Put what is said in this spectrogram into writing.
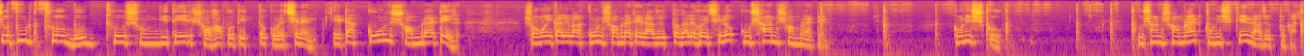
চতুর্থ বৌদ্ধ সঙ্গীতের সভাপতিত্ব করেছিলেন। এটা কোন সম্রাটের? সময়কালে বা কোন সম্রাটের রাজত্বকালে হয়েছিল? কুষাণ সম্রাটের। কনিষ্ক। কুষাণ সম্রাট কনিষ্কের রাজত্বকালে।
